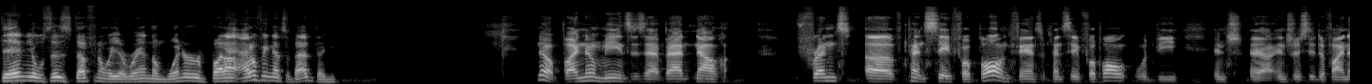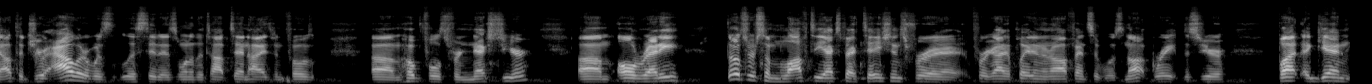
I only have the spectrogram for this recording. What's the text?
Daniels is definitely a random winner, but I, I don't think that's a bad thing. No, by no means is that bad. Now, friends of Penn State football and fans of Penn State football would be in, uh, interested to find out that Drew Allar was listed as one of the top 10 Heisman foes, um, hopefuls for next year um, already. Those are some lofty expectations for a, for a guy that played in an offense that was not great this year. But again,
